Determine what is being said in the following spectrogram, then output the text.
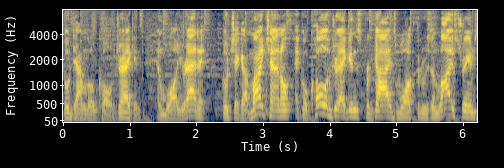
go download Call of Dragons. And while you're at it, go check out my channel, Echo Call of Dragons, for guides, walkthroughs, and live streams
